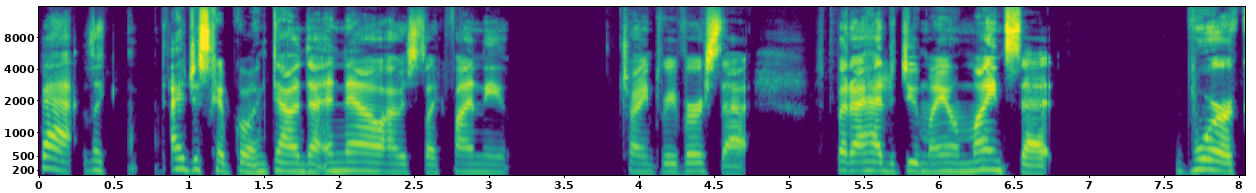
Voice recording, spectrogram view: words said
bad. Like I just kept going down, down, and now I was like finally trying to reverse that, but I had to do my own mindset work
